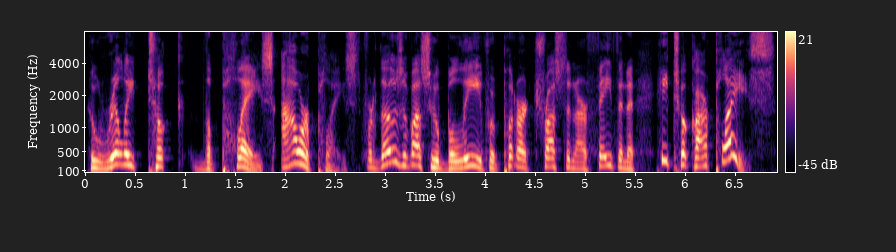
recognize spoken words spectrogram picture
who really took the place, our place. For those of us who believe, who put our trust and our faith in him, he took our place.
